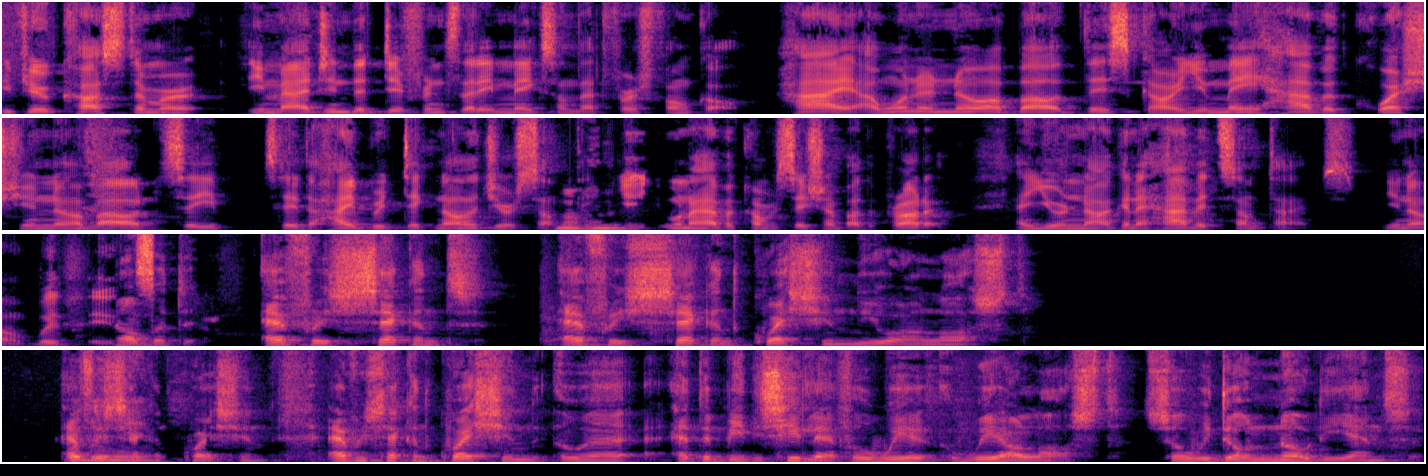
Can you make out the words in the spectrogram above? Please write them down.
if you're a customer, imagine the difference that it makes on that first phone call. Hi, I want to know about this car. You may have a question about say say the hybrid technology or something. Mm-hmm. You, you want to have a conversation about the product, and you're not going to have it sometimes. You know, with no, but every second every second question you are lost every second question every second question uh, at the bdc level we we are lost so we don't know the answer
